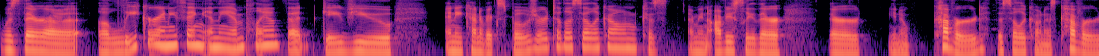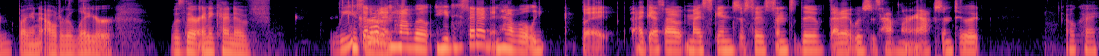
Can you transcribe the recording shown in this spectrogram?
was there a, a leak or anything in the implant that gave you any kind of exposure to the silicone? Because I mean, obviously they're they're you know covered. The silicone is covered by an outer layer. Was there any kind of leak? He said or- I didn't have a. He said I didn't have a leak, but I guess I, my skin's just so sensitive that it was just having a reaction to it. okay.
